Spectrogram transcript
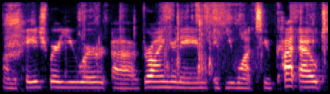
on the page where you were uh, drawing your name, if you want to cut out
